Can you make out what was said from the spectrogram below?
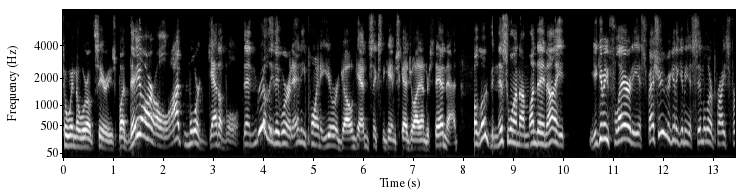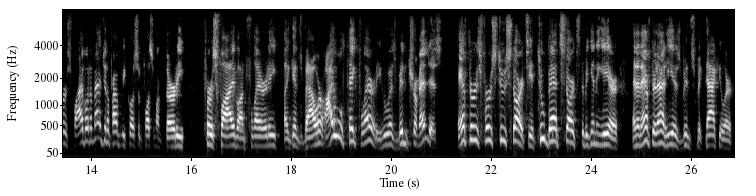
to win the World Series. But they are a lot more gettable than really they were at any point a year ago. Again, 60 game schedule. I understand that. But look, in this one on Monday night, you give me Flaherty, especially if you're going to give me a similar price first five. I would imagine it'll probably be closer to plus 130 first five on Flaherty against Bauer. I will take Flaherty, who has been tremendous after his first two starts. He had two bad starts the beginning of the year. And then after that, he has been spectacular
